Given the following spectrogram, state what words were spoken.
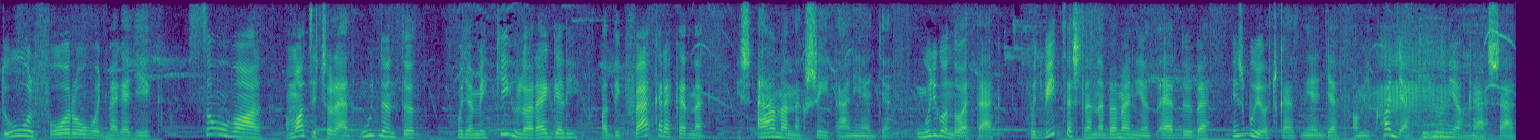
Túl forró, hogy megegyék. Szóval a Maci család úgy döntött, hogy amíg kihűl a reggeli, addig felkerekednek és elmennek sétálni egyet. Úgy gondolták, hogy vicces lenne bemenni az erdőbe és bujocskázni egyet, amíg hagyják kihűlni a kását.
